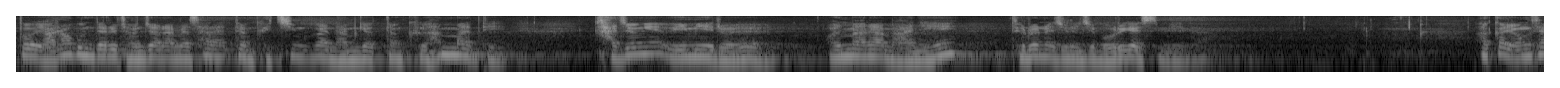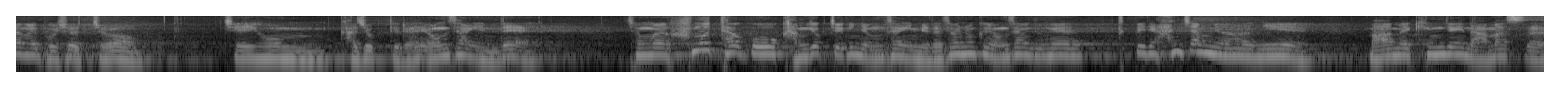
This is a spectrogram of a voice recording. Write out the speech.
또 여러 군데를 전전하며 살았던 그 친구가 남겼던 그 한마디, 가정의 의미를 얼마나 많이 드러내주는지 모르겠습니다. 아까 영상을 보셨죠? 제이홈 가족들의 영상인데 정말 흐뭇하고 감격적인 영상입니다. 저는 그 영상 중에 특별히 한 장면이 마음에 굉장히 남았어요.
